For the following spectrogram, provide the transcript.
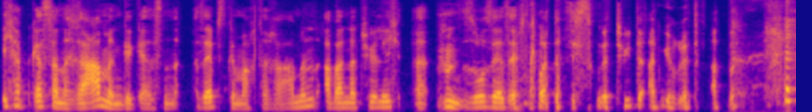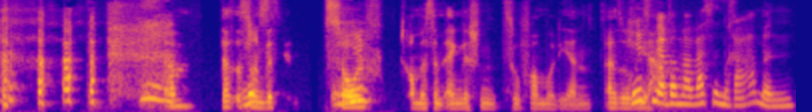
Ich habe gestern Rahmen gegessen, selbstgemachte Rahmen, aber natürlich äh, so sehr selbstgemacht, dass ich so eine Tüte angerührt habe. ähm, das ist so ein bisschen Soul um es im Englischen zu formulieren. Also Hilf mir aber mal, was in Ramen?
